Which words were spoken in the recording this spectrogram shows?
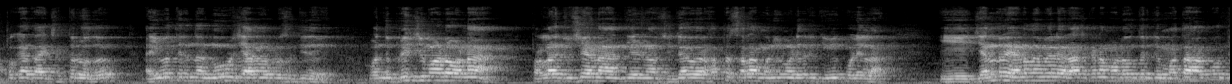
ಅಪಘಾತ ಆಗಿ ಸತ್ತಿರೋದು, ಐವತ್ತರಿಂದ ನೂರು ಜಾನುವಾರುಗಳು ಸತ್ತಿದ್ದೇವೆ. ಒಂದು ಬ್ರಿಡ್ಜ್ ಮಾಡೋಣ ಪ್ರಹ್ಲಾದ್ ಜೋಶಿ ಅಣ್ಣ ಅಂತೇಳಿ ನಾವು ಸಿಗ್ಗಾಂವರ ಹತ್ತು ಸಲ ಮನವಿ ಮಾಡಿದರೆ ಕಿವಿ ಕೊಳ್ಳಿಲ್ಲ ಈ ಜನರ ಹೆಣದ ಮೇಲೆ ರಾಜಕಾರಣ ಮಾಡುವಂಥವ್ರಿಗೆ ಮತ ಹಾಕುವಂಥ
